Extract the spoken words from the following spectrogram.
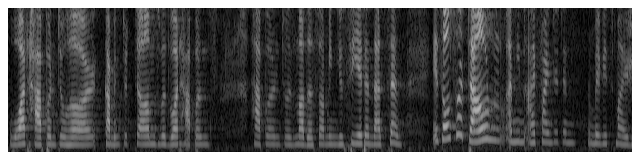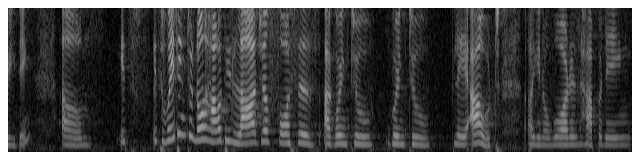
what happened to her, coming to terms with what happens happened to his mother. So I mean, you see it in that sense. It's also a town, I mean, I find it in, maybe it's my reading, um, it's, it's waiting to know how these larger forces are going to, going to play out. Uh, you know, war is happening,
